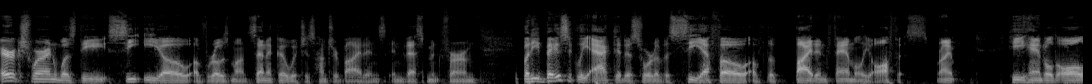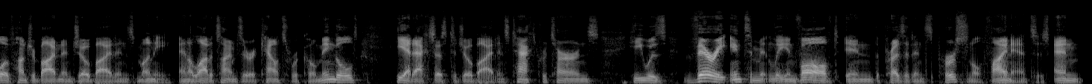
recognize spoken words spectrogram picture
Eric Schwerin was the CEO of Rosemont Seneca, which is Hunter Biden's investment firm, but he basically acted as sort of a CFO of the Biden family office, right? He handled all of Hunter Biden and Joe Biden's money, and a lot of times their accounts were commingled. He had access to Joe Biden's tax returns. He was very intimately involved in the president's personal finances, and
